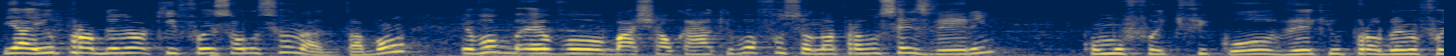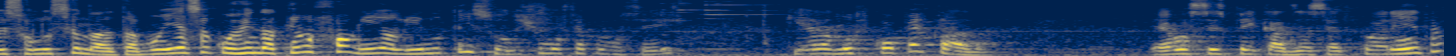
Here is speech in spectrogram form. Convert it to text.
E aí o problema aqui foi solucionado, tá bom? Eu vou, eu vou baixar o carro aqui, vou funcionar para vocês verem como foi que ficou, ver que o problema foi solucionado, tá bom? E essa correia ainda tem uma folguinha ali no tensor, deixa eu mostrar para vocês que ela não ficou apertada. É uma 6PK 1740,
